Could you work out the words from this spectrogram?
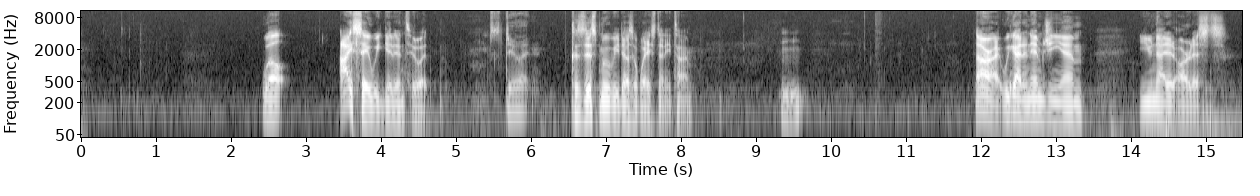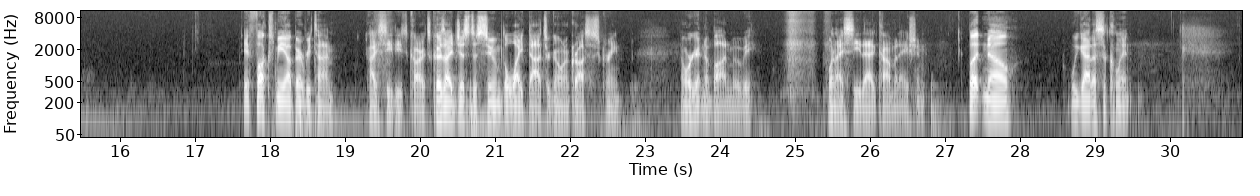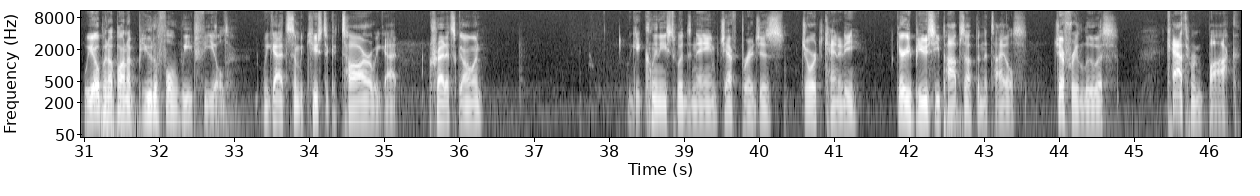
Well, I say we get into it. Let's do it. because this movie doesn't waste any time. Mm-hmm. All right, we got an MGM United Artists. It fucks me up every time I see these cards because I just assume the white dots are going across the screen, and we're getting a Bond movie when I see that combination. But no, we got us a Clint. We open up on a beautiful wheat field. We got some acoustic guitar. We got credits going. We get Clint Eastwood's name, Jeff Bridges, George Kennedy, Gary Busey pops up in the titles, Geoffrey Lewis, Catherine Bach.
